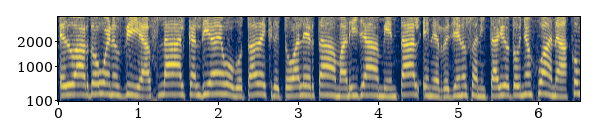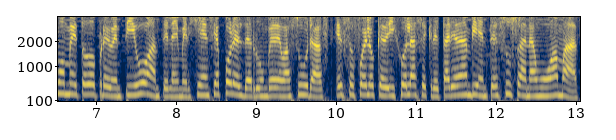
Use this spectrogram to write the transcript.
Eduardo, buenos días. La alcaldía de Bogotá decretó alerta amarilla ambiental en el relleno sanitario Doña Juana como método preventivo ante la emergencia por el derrumbe de basuras. Esto fue lo que dijo la secretaria de Ambiente, Susana Muhammad.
